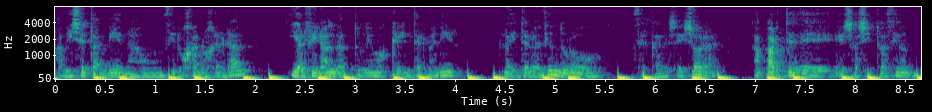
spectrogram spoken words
avisé también a un cirujano general y al final la tuvimos que intervenir. La intervención duró cerca de seis horas. Aparte de esa situación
